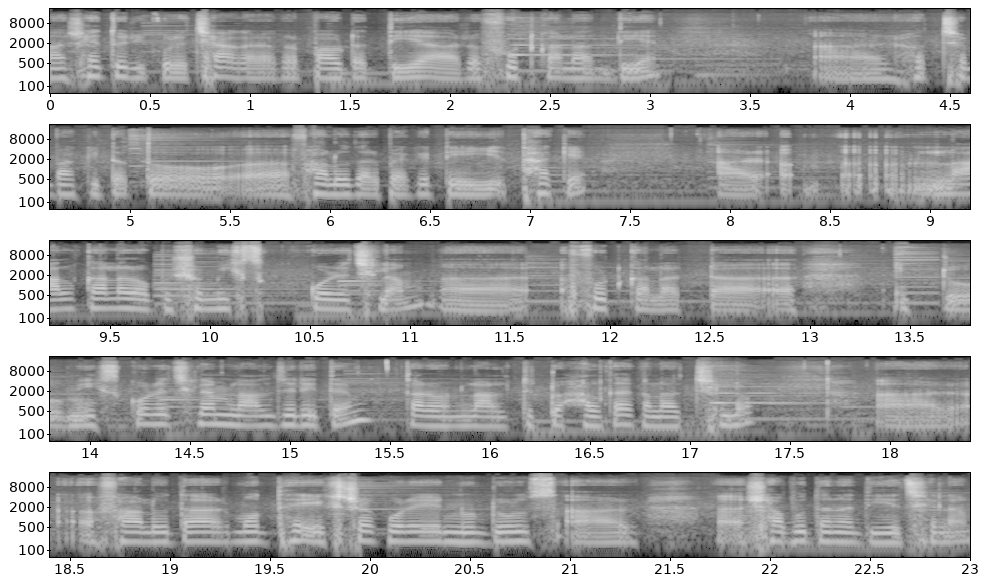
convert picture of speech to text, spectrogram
বাসায় তৈরি করেছি, আগার আগার পাউডার দিয়ে আর ফুড কালার দিয়ে। আর হচ্ছে বাকিটা তো ফালুদার প্যাকেটেই থাকে। আর লাল কালার অবশ্য মিক্স করেছিলাম ফুড কালারটা একটু মিক্স করেছিলাম লাল জেলিতে, কারণ লালটা একটু হালকা কালার ছিল। আর ফালুদার মধ্যে এক্সট্রা করে নুডলস আর সাবুদানা দিয়েছিলাম।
